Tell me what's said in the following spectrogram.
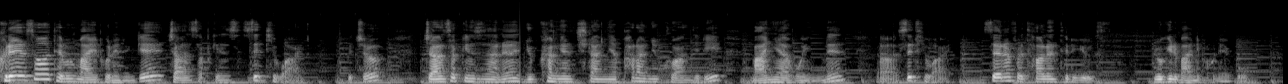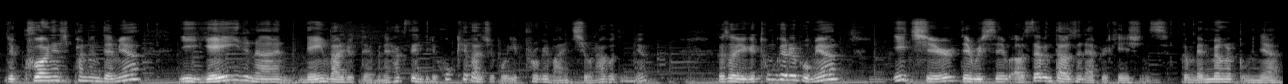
그래서 대부분 많이 보내는 게존 섭킨스 시티와이 그렇죠? 존 섭킨스 사는 6학년, 7학년, 8학년, 9학년들이 많이 하고 있는 어, 시티와이 Center for Talented Youth 여기를 많이 보내고 이제 9학년, 10학년 되면 이 예일이나 네임 발류 때문에 학생들이 혹해가지고 이 프로그램 많이 지원하거든요. 그래서 여기 통계를 보면 each year they receive 7,000 applications. 그럼 몇 명을 뽑냐?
